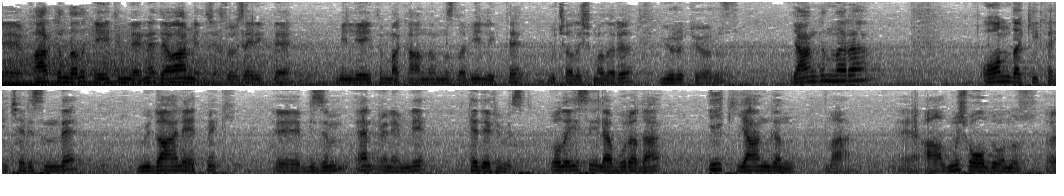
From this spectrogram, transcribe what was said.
e, farkındalık eğitimlerine devam edeceğiz. Özellikle Milli Eğitim Bakanlığımızla birlikte bu çalışmaları yürütüyoruz. Yangınlara 10 dakika içerisinde müdahale etmek e, bizim en önemli hedefimiz. Dolayısıyla burada ilk yangınla e, almış olduğunuz e,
